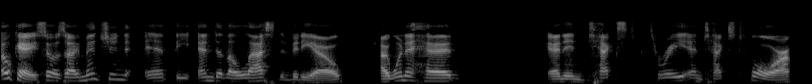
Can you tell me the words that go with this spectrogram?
Okay, so as I mentioned at the end of the last video, I went ahead and in text 3 and text 4,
